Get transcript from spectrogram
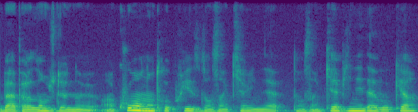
Bah, Par exemple, je donne un cours en entreprise dans un cabinet d'avocats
